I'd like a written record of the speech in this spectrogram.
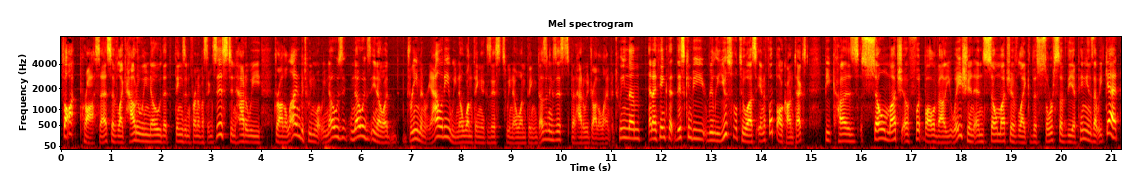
thought process of like how do we know that things in front of us exist and how do we draw the line between what we know know you know a dream and reality. We know one thing exists we know one thing doesn't exist but how do we draw the line between them? And i think that this can be really useful to us in a football context because so much of football evaluation and so much of like the source of the opinions that we get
